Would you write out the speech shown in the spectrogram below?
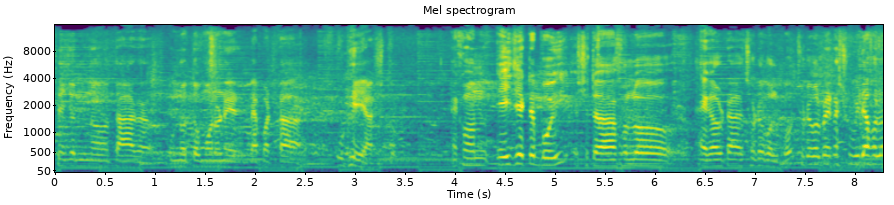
সেই জন্য তার উন্নত মননের ব্যাপারটা উঠেই আসতো। এখন এই যে একটা বই, সেটা হলো এগারোটা ছোট গল্প। ছোট গল্পের একটা সুবিধা হলো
